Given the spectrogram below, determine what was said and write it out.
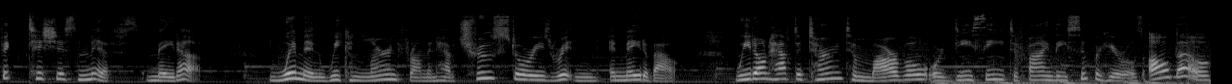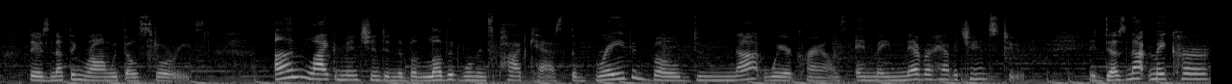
fictitious myths made up. Women we can learn from and have true stories written and made about. We don't have to turn to Marvel or DC to find these superheroes, although there's nothing wrong with those stories. Unlike mentioned in the Beloved Woman's podcast, the brave and bold do not wear crowns and may never have a chance to. It does not make her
